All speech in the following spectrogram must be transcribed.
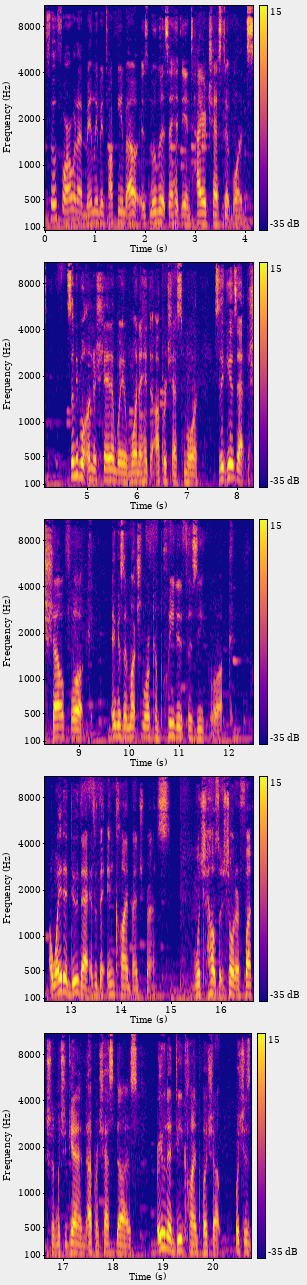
So far, what I've mainly been talking about is movements that hit the entire chest at once. Some people understandably want to hit the upper chest more, so it gives that shelf look. It gives a much more completed physique look. A way to do that is with the incline bench press, which helps with shoulder flexion, which again, upper chest does, or even a decline push up, which is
